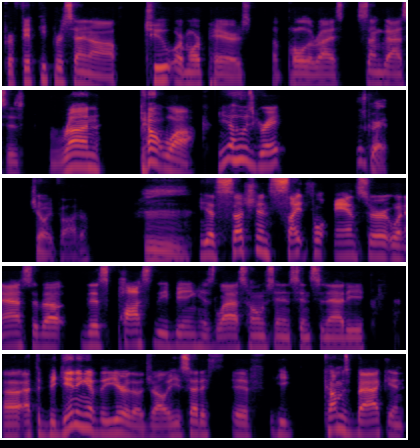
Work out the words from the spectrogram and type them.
for 50% off two or more pairs of polarized sunglasses. Run, don't walk. You know who's great? Who's great. Joey Votto. Mm. He had such an insightful answer when asked about this possibly being his last homestand in Cincinnati. Uh, at the beginning of the year, though, Jolly, he said if if he comes back and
